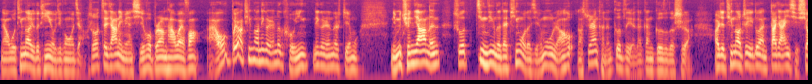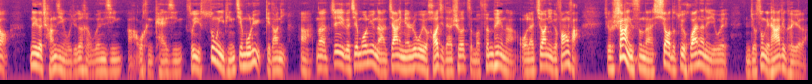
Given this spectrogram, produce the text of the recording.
那我听到有的听友就跟我讲说，在家里面媳妇不让他外放，啊，我不要听到那个人的口音，那个人的节目。你们全家能说静静的在听我的节目，然后啊，虽然可能各自也在干各自的事，而且听到这一段大家一起笑，那个场景我觉得很温馨啊，我很开心。所以送一瓶芥末绿给到你啊。那这个芥末绿呢，家里面如果有好几台车，怎么分配呢？我来教你一个方法，就是上一次呢笑的最欢的那一位，你就送给他就可以了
